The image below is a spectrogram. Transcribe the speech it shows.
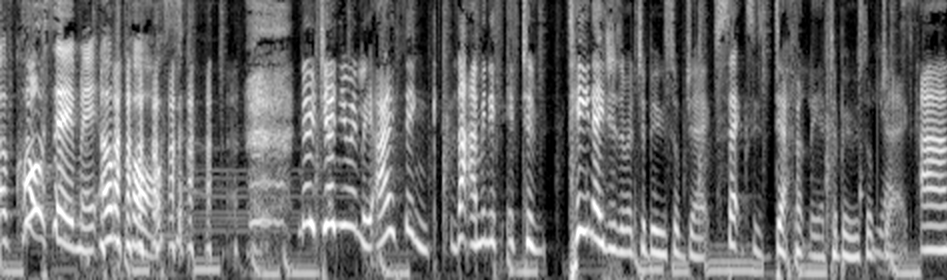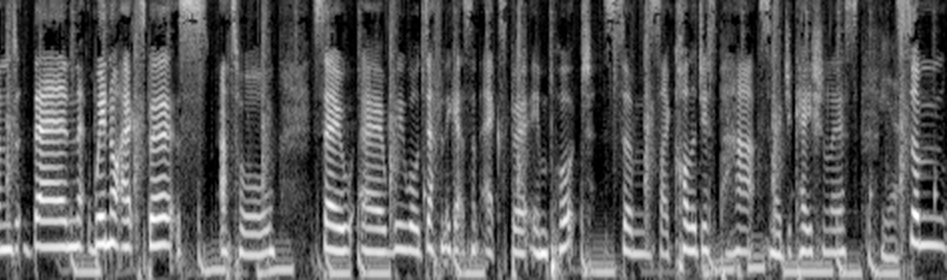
Of course, Amy, of course. no, genuinely, I think that. I mean, if if to, teenagers are a taboo subject, sex is definitely a taboo subject. Yes. And then we're not experts at all, so uh, we will definitely get some expert input, some psychologists, perhaps, some educationalists, Yes. some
